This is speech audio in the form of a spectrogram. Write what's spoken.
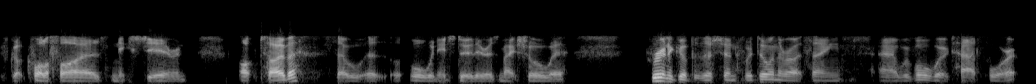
We've got qualifiers next year in October. So uh, all we need to do there is make sure we're we're in a good position. We're doing the right things. Uh, we've all worked hard for it,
